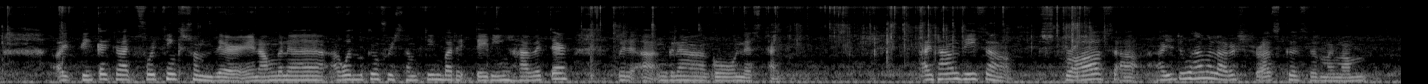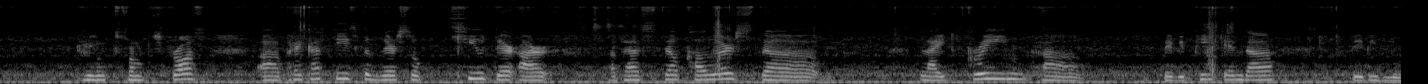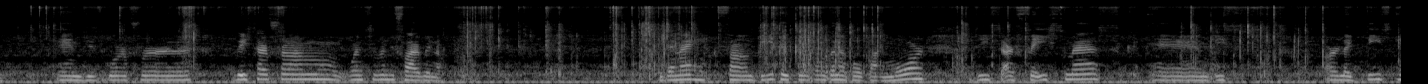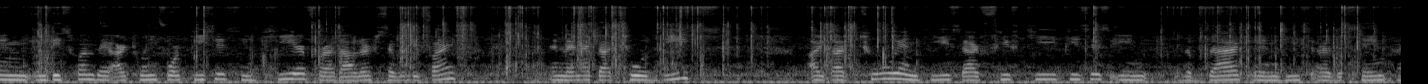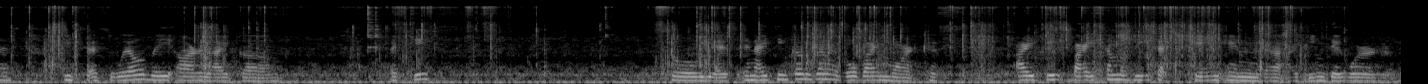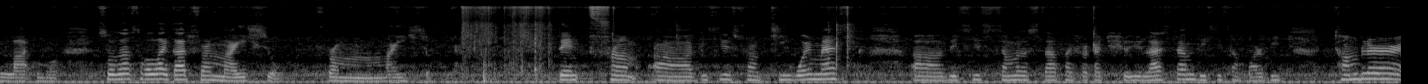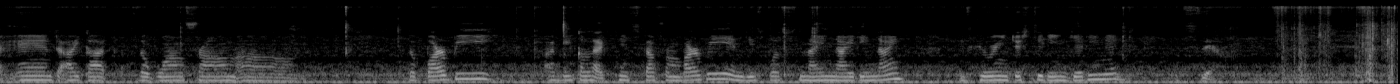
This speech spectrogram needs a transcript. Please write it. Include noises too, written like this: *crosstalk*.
I think I got four things from there. And I'm gonna, I was looking for something, but they didn't have it there. But I'm gonna go next time. I found these uh, straws. I do have a lot of straws because my mom drinks from straws. Uh, but I got these because they're so cute. There are uh, pastel colors the light green uh, baby pink and the baby blue. And these were for they start from 175 and up. Then I found these. I think I'm gonna go buy more. These are face masks and these are like these in in this one there are 24 pieces in here for a dollar 75 and then i got two of these. I got two and these are 50 pieces in the bag and these are the same as this as well. They are like um, like this. So yes and i think i'm gonna go buy more because I did buy some of these at Shein and uh, I think they were a lot more. So that's all I got from Daiso. From Daiso. Then from, uh, this is from Kiwi Mask. Uh, this is some of the stuff I forgot to show you last time. This is a Barbie tumbler and I got the one from uh, the Barbie. I've been collecting stuff from Barbie and this was $9.99 if you're interested in getting it there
